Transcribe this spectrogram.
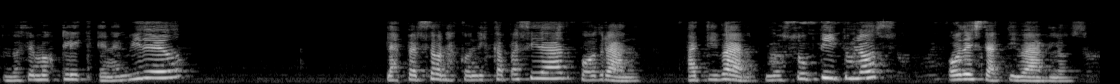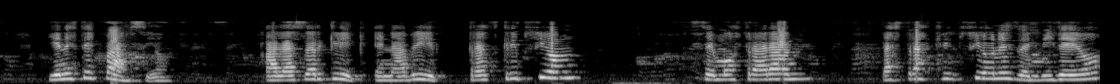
Cuando hacemos clic en el video, las personas con discapacidad podrán activar los subtítulos o desactivarlos. Y en este espacio, al hacer clic en abrir transcripción, se mostrarán las transcripciones del video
